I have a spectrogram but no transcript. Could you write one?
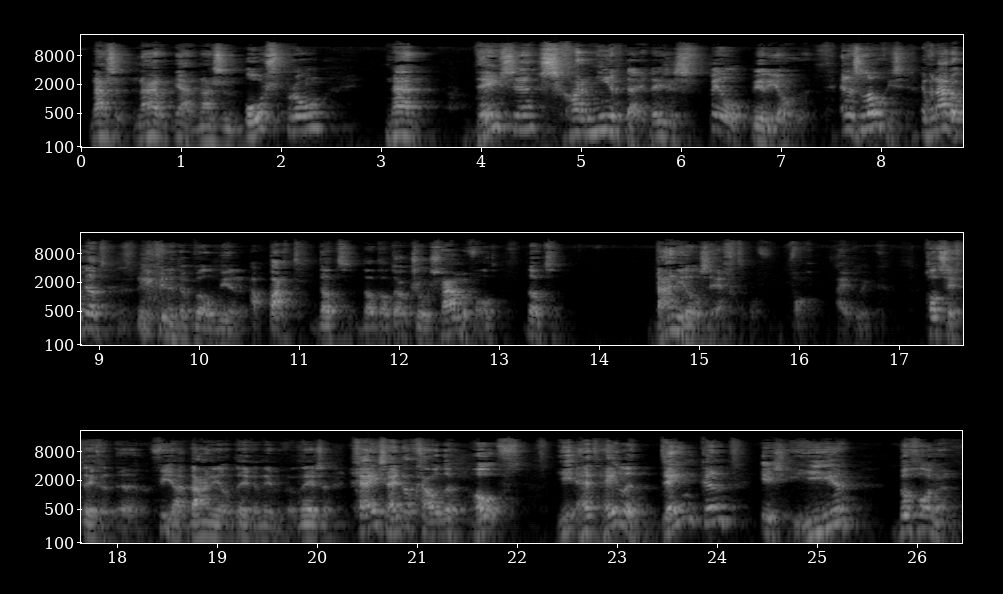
naar, naar, ja, naar zijn oorsprong, naar deze scharniertijd, deze speelperiode. En dat is logisch. En vandaar ook dat, ik vind het ook wel weer apart, dat dat, dat ook zo samenvalt, dat Daniel zegt, of eigenlijk God zegt tegen, uh, via Daniel tegen Nebuchadnezzar: Gij zijt dat gouden hoofd. het hele denken is hier begonnen.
